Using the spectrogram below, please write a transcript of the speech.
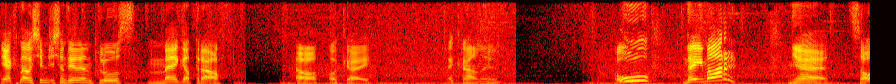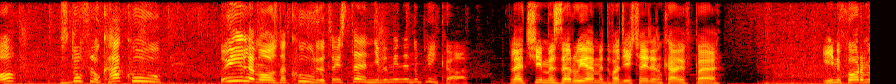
Jak na 81 plus, mega traf. O, okej. Ekrany. U, Neymar? Nie, co? Znów Lukaku? No ile można? Kurde, to jest ten niewymienny duplikat. Lecimy, zerujemy, 21 KFP. Inform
